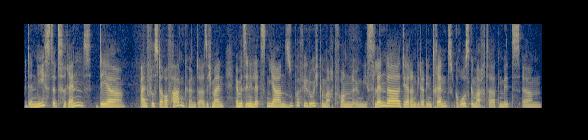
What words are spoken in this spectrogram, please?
der nächste Trend, der Einfluss darauf haben könnte? Also ich meine, wir haben jetzt in den letzten Jahren super viel durchgemacht von irgendwie Slender, der dann wieder den Trend groß gemacht hat mit ähm,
